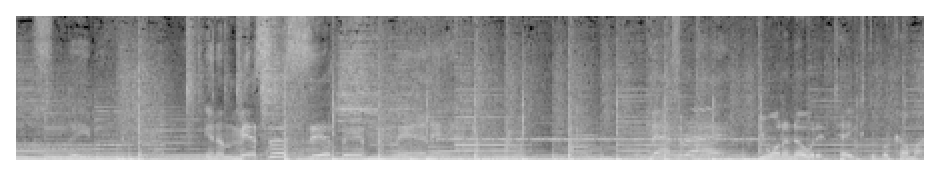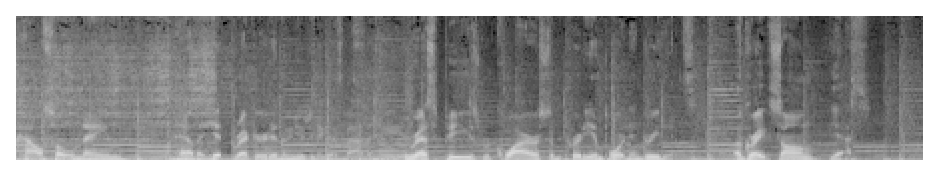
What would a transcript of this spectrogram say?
in a Mississippi minute. That's right. You want to know what it takes to become a household name and have a hit record in the music business? The recipes require some pretty important ingredients. A great song, yes.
